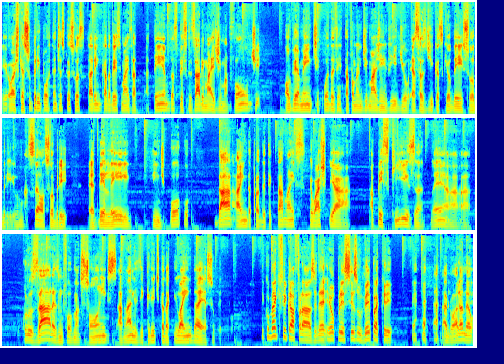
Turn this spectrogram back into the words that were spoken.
eu acho que é super importante as pessoas estarem cada vez mais atentas, pesquisarem mais de uma fonte, Obviamente, quando a gente está falando de imagem e vídeo, essas dicas que eu dei sobre iluminação, sobre é, delay, fim de pouco, dá ainda para detectar, mas eu acho que a, a pesquisa, né, a cruzar as informações, a análise crítica daquilo ainda é super importante. E como é que fica a frase, né? Eu preciso ver para crer. Agora não.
